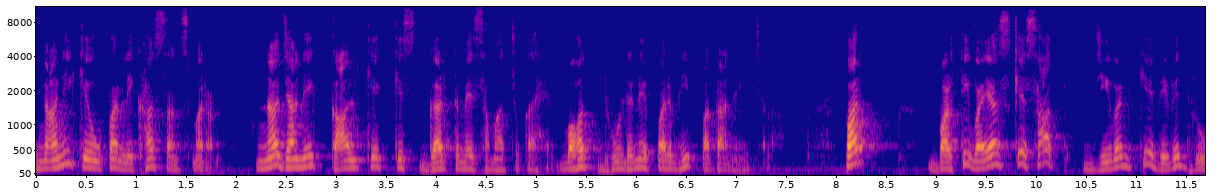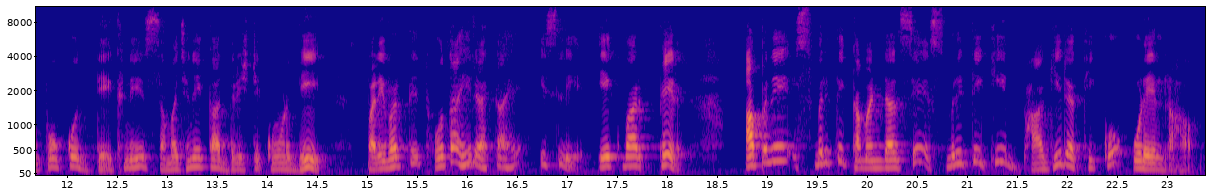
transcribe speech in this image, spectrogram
नानी के ऊपर लिखा संस्मरण न जाने काल के किस गर्त में समा चुका है। बहुत ढूँढने पर भी पता नहीं चला। पर बढ़ती वयस के साथ जीवन के विविध रूपों को देखने, समझने का दृष्टिकोण भी परिवर्तित होता ही रहता है। इसलिए एक बार फिर अपने स्मृति कमंडल से स्मृति की भागीरथी को उड़ेल रहा हूँ।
